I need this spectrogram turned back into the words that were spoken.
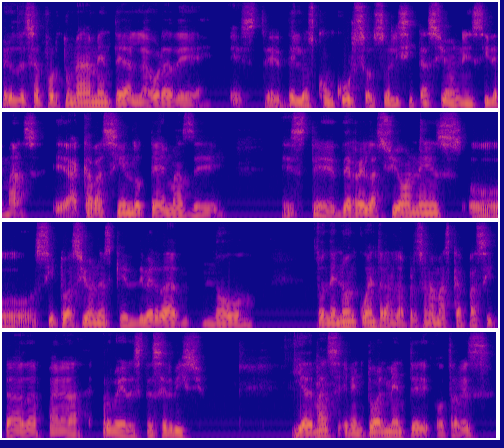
pero desafortunadamente a la hora de este, de los concursos, solicitaciones y demás, eh, acaba siendo temas de, este, de relaciones o situaciones que de verdad no, donde no encuentran la persona más capacitada para proveer este servicio. Y además, eventualmente, otra vez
